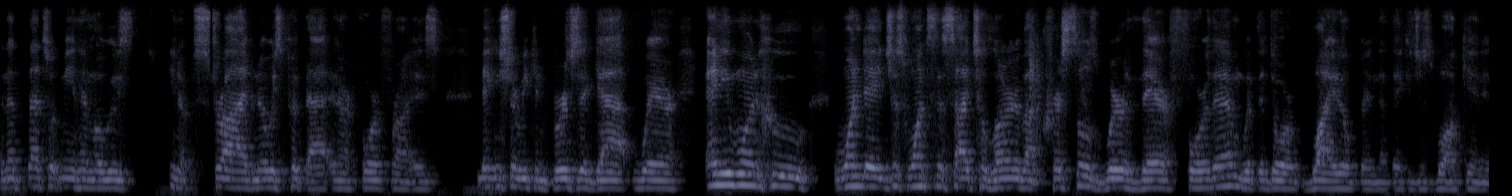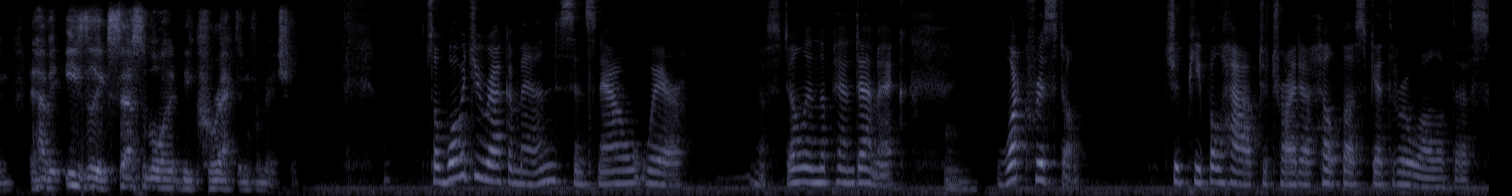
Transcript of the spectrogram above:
And that, that's what me and him always, you know, strive and always put that in our forefront is making sure we can bridge the gap where anyone who one day just wants to decide to learn about crystals, we're there for them with the door wide open that they could just walk in and, and have it easily accessible and it be correct information. So, what would you recommend since now we're you know, still in the pandemic? Hmm. What crystal should people have to try to help us get through all of this?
